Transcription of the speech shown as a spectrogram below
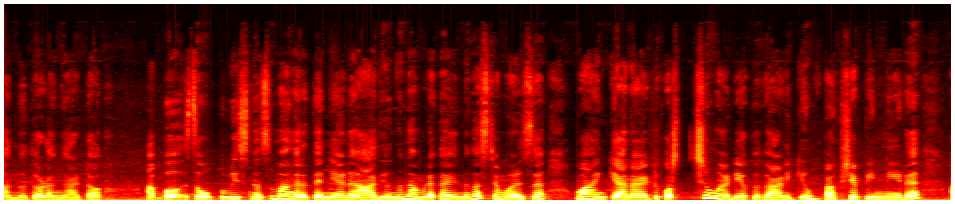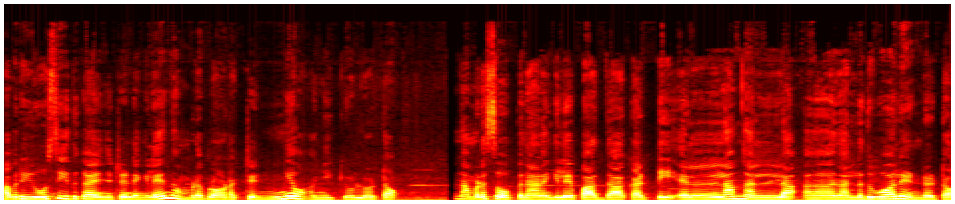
വന്നു തുടങ്ങുക കേട്ടോ. അപ്പോൾ സോപ്പ് ബിസിനസ്സും അങ്ങനെ തന്നെയാണ്. ആദ്യമൊന്നും നമ്മുടെ കയ്യിൽ നിന്ന് കസ്റ്റമേഴ്സ് വാങ്ങിക്കാനായിട്ട് കുറച്ച് മടിയൊക്കെ കാണിക്കും. പക്ഷെ പിന്നീട് അവർ യൂസ് ചെയ്ത് കഴിഞ്ഞിട്ടുണ്ടെങ്കിൽ നമ്മുടെ പ്രോഡക്റ്റ് തന്നെ വാങ്ങിക്കുള്ളൂ കേട്ടോ. നമ്മുടെ സോപ്പിനാണെങ്കിൽ പത കട്ടി എല്ലാം നല്ല നല്ലതുപോലെ ഉണ്ട് കേട്ടോ.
